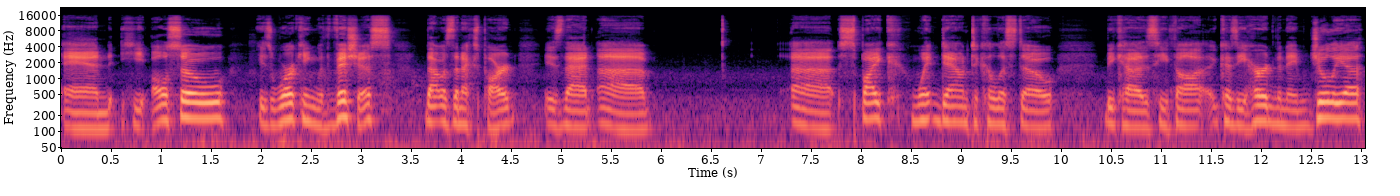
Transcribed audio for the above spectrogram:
and he also is working with Vicious. That was the next part. Is that uh, uh, Spike went down to Callisto because he thought because he heard the name Julia,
